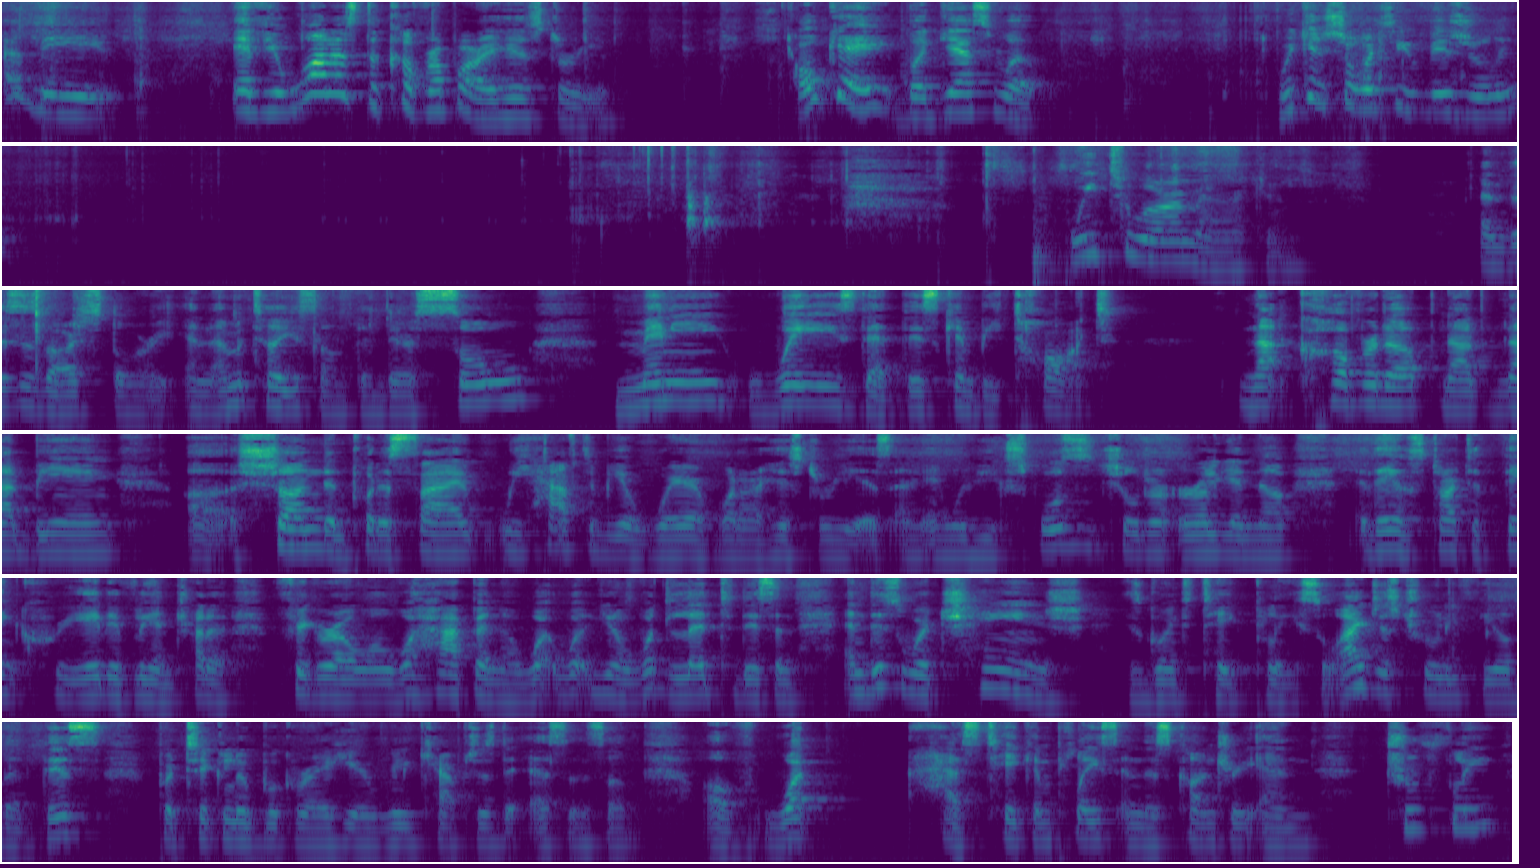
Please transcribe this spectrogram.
I mean, if you want us to cover up our history, okay, but guess what? We can show it to you visually. We too are American. And this is our story. And I'm going to tell you something. There's so many ways that this can be taught, not covered up, not, not being uh, shunned and put aside. We have to be aware of what our history is. And, and when you expose the children early enough, they'll start to think creatively and try to figure out, well, what happened or what, what, you know, what led to this. And, and this is where change is going to take place. So I just truly feel that this particular book right here really captures the essence of, of what has taken place in this country and truthfully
